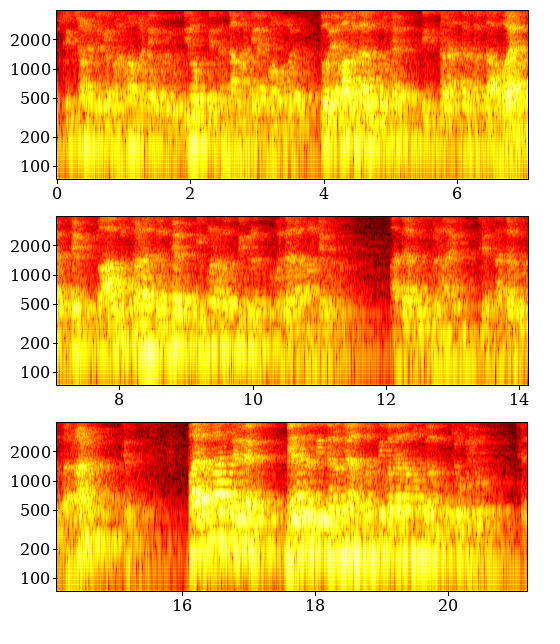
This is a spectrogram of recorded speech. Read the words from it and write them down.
શિક્ષણ એટલે કે ભણવા માટે કોઈ ઉદ્યોગ કે ધંધા માટે આવ્યા હોય, તો એવા બધા લોકો છે, એ સ્થળાંતર કરતા હોય છે. તો આવું સ્થળાંતર છે, એ પણ વસ્તી વધારા માટેનું આધારભૂત ગણાય છે. આધારભૂત કારણ છે. ભારતમાં છેલ્લે બે સદી દરમિયાન વસ્તી વધારાનો દર ઊંચો ગયો છે.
